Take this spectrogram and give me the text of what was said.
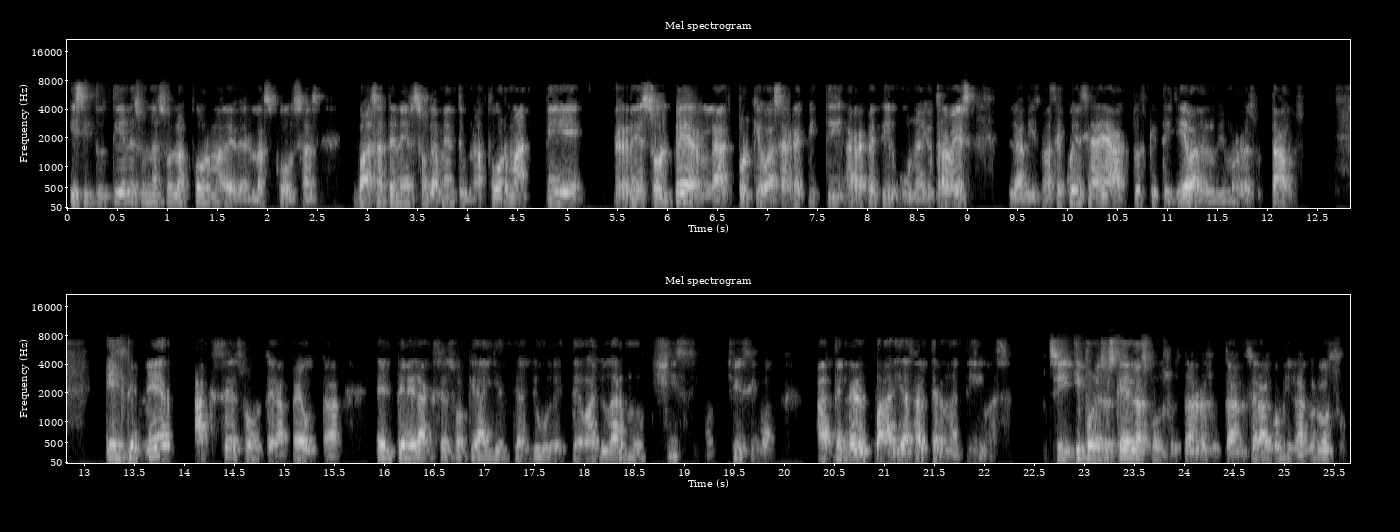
Y si tú tienes una sola forma de ver las cosas, vas a tener solamente una forma de resolverlas porque vas a repetir, a repetir una y otra vez la misma secuencia de actos que te llevan a los mismos resultados. El tener acceso a un terapeuta, el tener acceso a que alguien te ayude, te va a ayudar muchísimo, muchísimo a tener varias alternativas. ¿Sí? Y por eso es que las consultas resultan ser algo milagroso,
